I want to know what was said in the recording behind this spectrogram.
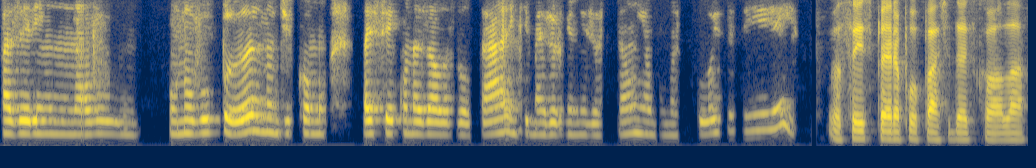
fazerem um novo, um novo plano de como vai ser quando as aulas voltarem, tem mais organização em algumas coisas, e é isso. Você espera por parte da escola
